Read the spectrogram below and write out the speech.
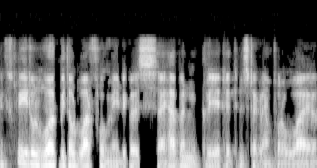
Actually, it will work without WARP for me because I haven't created Instagram for a while.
